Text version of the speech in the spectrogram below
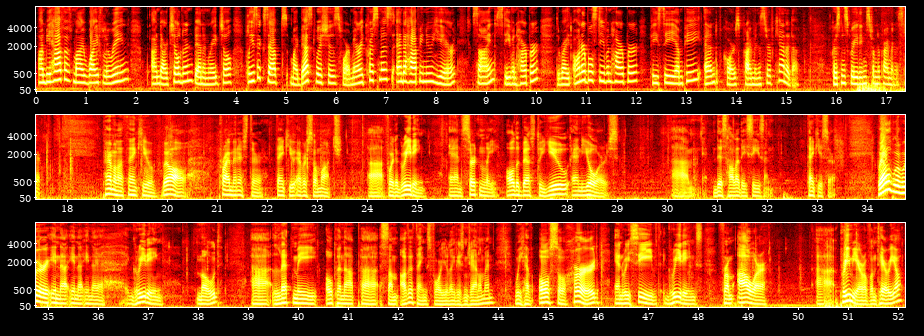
On behalf of my wife, Laureen, and our children, Ben and Rachel, please accept my best wishes for a Merry Christmas and a Happy New Year. Signed, Stephen Harper, the Right Honourable Stephen Harper, PCMP, and of course, Prime Minister of Canada. Christmas greetings from the Prime Minister. Pamela, thank you. Well, Prime Minister, thank you ever so much uh, for the greeting, and certainly all the best to you and yours um, this holiday season. Thank you, sir. Well, we we're in a, in a, in a greeting mode. Uh, let me open up uh, some other things for you, ladies and gentlemen. We have also heard and received greetings from our uh, Premier of Ontario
